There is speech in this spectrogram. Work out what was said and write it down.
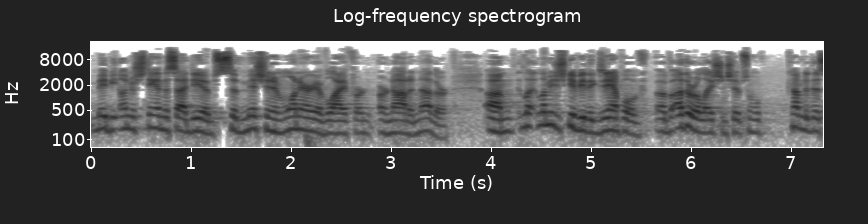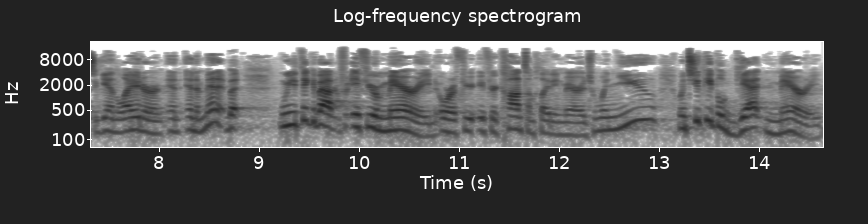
maybe understand this idea of submission in one area of life or, or not another? Um, let, let, me just give you the example of, of other relationships, and we'll come to this again later in, in, a minute. But when you think about if you're married or if you're, if you're contemplating marriage, when, you, when two people get married,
